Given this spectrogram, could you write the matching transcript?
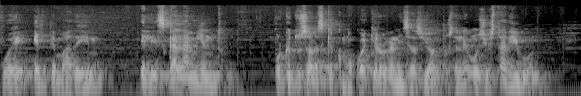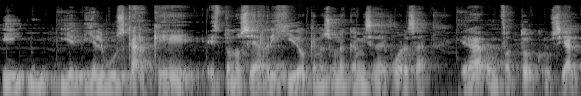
fue el tema de el escalamiento, porque tú sabes que como cualquier organización, pues el negocio está vivo y, y, el, y el buscar que esto no sea rígido, que no sea una camisa de fuerza, era un factor crucial.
